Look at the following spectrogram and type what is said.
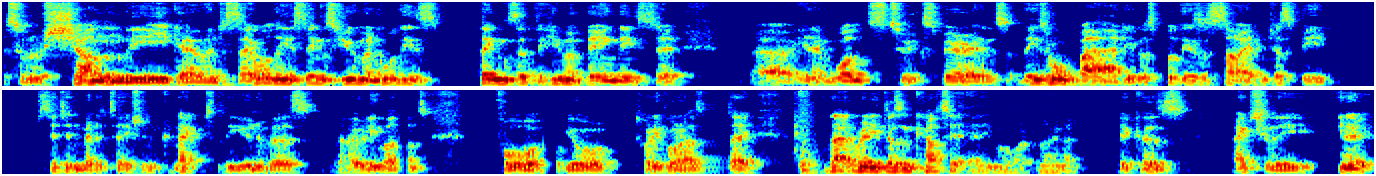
sort of shun the ego and to say all these things human all these things that the human being needs to uh, you know wants to experience. These are all bad. You must put these aside and just be sit in meditation connect to the universe the holy ones for your 24 hours a day. That really doesn't cut it anymore at the moment because actually you know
